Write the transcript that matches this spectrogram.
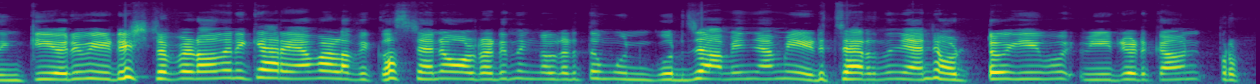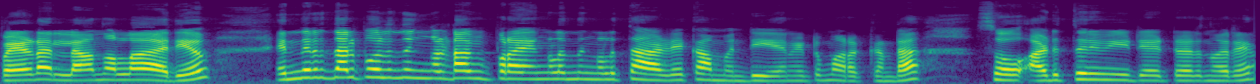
നിങ്ങൾക്ക് ഈ ഒരു വീഡിയോ ഇഷ്ടപ്പെടുമെന്ന് എനിക്ക് അറിയാൻ പാടില്ല. ബിക്കോസ് ഞാൻ ഓൾറെഡി നിങ്ങളുടെ അടുത്ത് മുൻകൂർ ജാമ്യം ഞാൻ മേടിച്ചായിരുന്നു. ഞാൻ ഒട്ടും ഈ വീഡിയോ എടുക്കാൻ പ്രിപ്പയർഡ് അല്ല എന്നുള്ള കാര്യം. എന്നിരുന്നാൽ പോലും നിങ്ങളുടെ അഭിപ്രായങ്ങൾ നിങ്ങൾ താഴെ കമന്റ് ചെയ്യാനായിട്ട് മറക്കണ്ട. സോ അടുത്തൊരു വീഡിയോ ആയിട്ട് വരുന്നവരെ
